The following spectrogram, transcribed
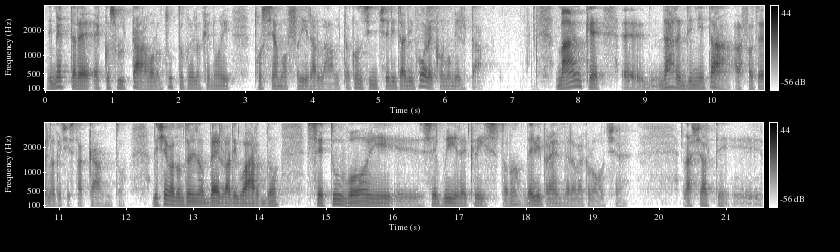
di mettere ecco, sul tavolo tutto quello che noi possiamo offrire all'altro, con sincerità di cuore e con umiltà ma anche eh, dare dignità al fratello che ci sta accanto. Diceva Don Tonino Bello a riguardo, se tu vuoi eh, seguire Cristo, no? devi prendere la croce, lasciarti eh,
